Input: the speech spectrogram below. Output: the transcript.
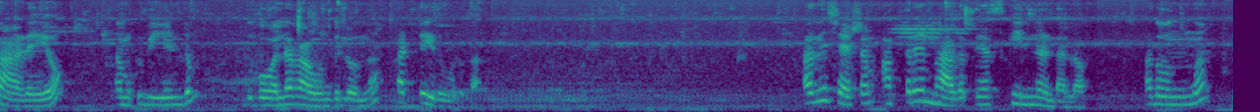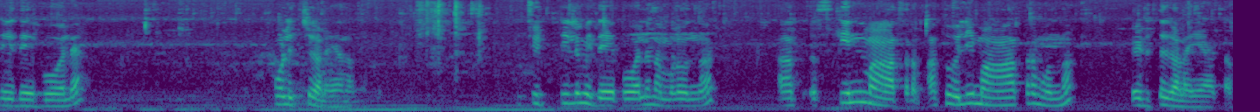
താഴെയോ നമുക്ക് വീണ്ടും ഇതുപോലെ റൗണ്ടിലൊന്ന് കട്ട് ചെയ്ത് കൊടുക്കാം. അതിനുശേഷം അത്രയും ഭാഗത്തെ ഉണ്ടല്ലോ അതൊന്ന് ഇതേപോലെ പൊളിച്ച് കളയാം നമുക്ക് ചുറ്റിലും ഇതേപോലെ നമ്മളൊന്ന് സ്കിൻ മാത്രം ആ തൊലി മാത്രം ഒന്ന് എടുത്ത് കളയാട്ടോ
